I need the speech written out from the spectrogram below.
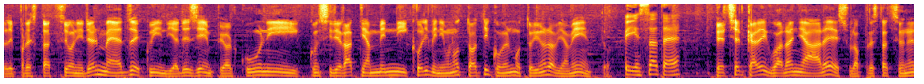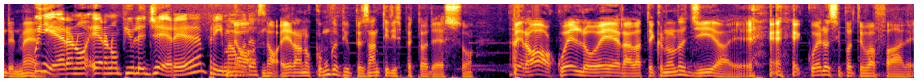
le prestazioni del mezzo e quindi ad esempio alcuni considerati ammennicoli venivano tolti come il motorino d'avviamento Pensa a te. per cercare di guadagnare sulla prestazione del mezzo. Quindi erano, erano più leggere eh, prima? o no, adesso? no, erano comunque più pesanti rispetto adesso. Però quello era la tecnologia e quello si poteva fare.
